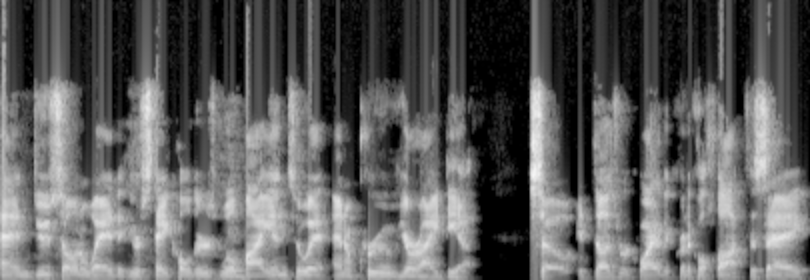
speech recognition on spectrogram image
and do so in a way that your stakeholders will buy into it and approve your idea. So it does require the critical thought to say,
